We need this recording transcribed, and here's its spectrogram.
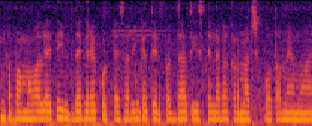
ఇంకా బొమ్మ వాళ్ళు అయితే ఇంటి దగ్గరే కొట్టేశారు. ఇంకా తిరుపతి దాకా తీసుకెళ్ళాక అక్కడ మర్చిపోతామేమో అని.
